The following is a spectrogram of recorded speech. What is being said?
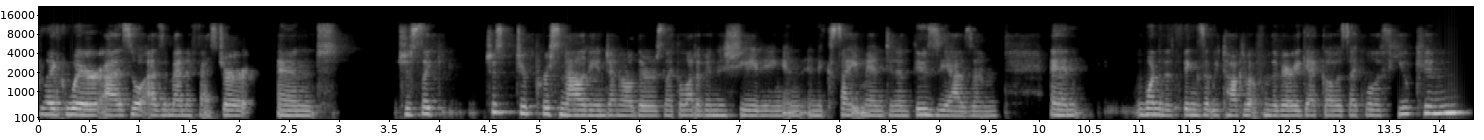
like whereas so as a manifester and just like just your personality in general, there's like a lot of initiating and, and excitement and enthusiasm. And one of the things that we talked about from the very get-go is like, well, if you can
